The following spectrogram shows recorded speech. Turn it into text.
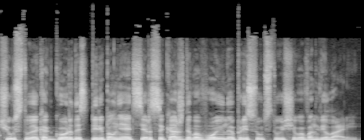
чувствуя, как гордость переполняет сердце каждого воина, присутствующего в Анвиларии.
